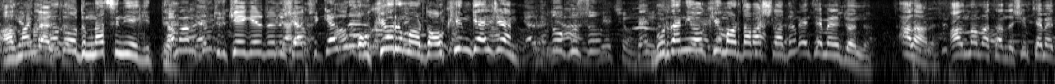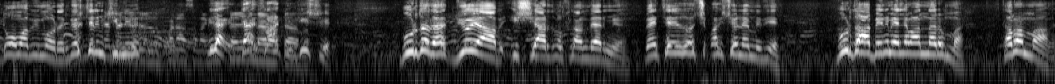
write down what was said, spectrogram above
Almanya'da doğdum nasıl niye gittin? Tamam gel Türkiye'ye geri dönüş yap. Gel buraya. Okuyorum orada okuyayım geleceğim. Burada okursun. Burada niye okuyayım orada başladım? Ben temeli döndüm. Al abi. Alman vatandaşıyım temel doğma büyüme oradayım. Göstereyim kimliğimi. Bir dakika gel sakin hiç şey. Burada da diyor ya abi iş yardımı falan vermiyor. Ben televizyona çıkmak hiç önemli değil. Burada benim elemanlarım var. Tamam mı abi?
